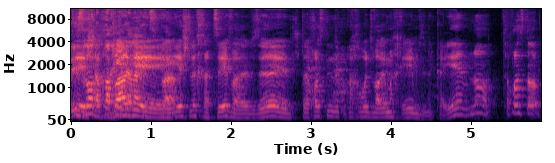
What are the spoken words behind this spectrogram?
לזרוק שכב"ג פחית על אה, הרצפה. יש לך צבע, זה, שאתה יכול לעשות עם זה כל כך הרבה דברים אחרים, זה מקיים? לא, אתה יכול לעשות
